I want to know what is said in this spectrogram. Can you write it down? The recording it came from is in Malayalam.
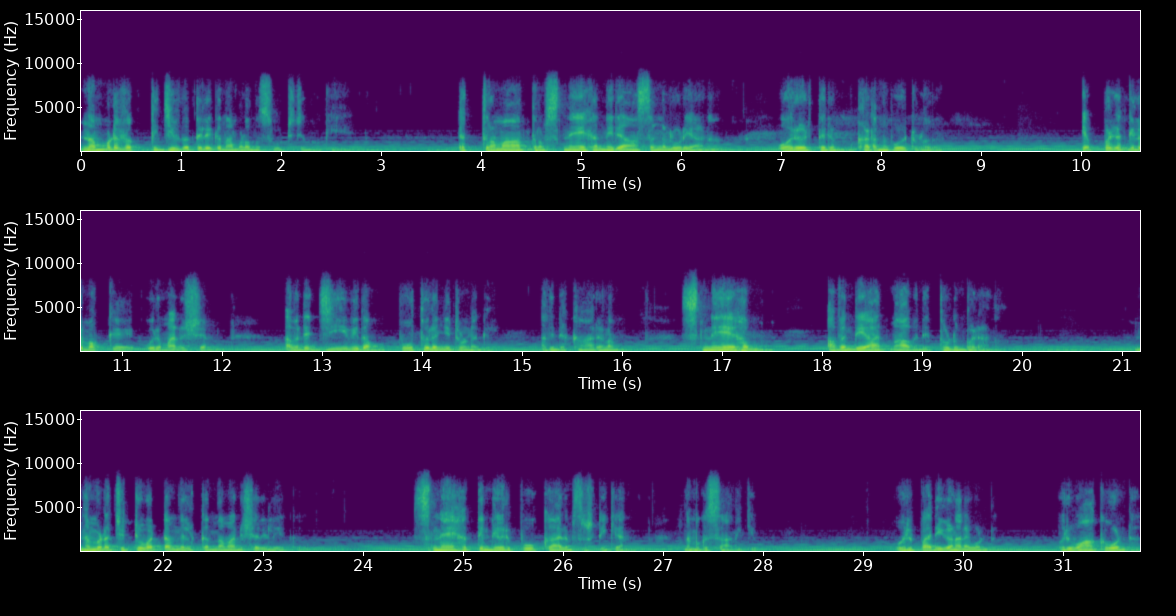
നമ്മുടെ വ്യക്തി ജീവിതത്തിലേക്ക് നമ്മളൊന്ന് സൂക്ഷിച്ചു നോക്കി. എത്രമാത്രം സ്നേഹ സ്നേഹനിരാസങ്ങളിലൂടെയാണ് ഓരോരുത്തരും കടന്നു പോയിട്ടുള്ളത് എപ്പോഴെങ്കിലുമൊക്കെ ഒരു മനുഷ്യൻ അവന്റെ ജീവിതം പൂത്തുലഞ്ഞിട്ടുണ്ടെങ്കിൽ അതിന്റെ കാരണം സ്നേഹം അവന്റെ ആത്മാവിനെ തൊടുമ്പോഴാണ്. നമ്മുടെ ചുറ്റുവട്ടം നിൽക്കുന്ന മനുഷ്യരിലേക്ക് സ്നേഹത്തിന്റെ ഒരു പൂക്കാലം സൃഷ്ടിക്കാൻ നമുക്ക് സാധിക്കും. ഒരു പരിഗണന കൊണ്ട് ഒരു വാക്കുകൊണ്ട്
